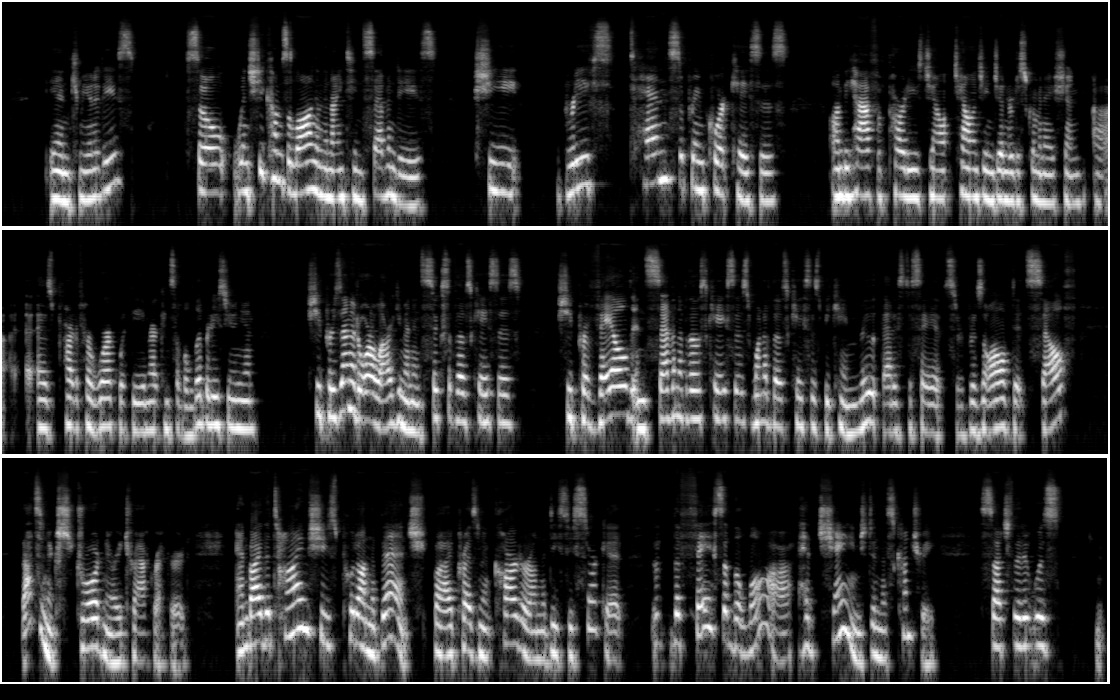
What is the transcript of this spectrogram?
in communities. So when she comes along in the 1970s, she briefs 10 Supreme Court cases on behalf of parties challenging gender discrimination uh, as part of her work with the American Civil Liberties Union. She presented oral argument in six of those cases. She prevailed in seven of those cases. One of those cases became moot, that is to say, it sort of resolved itself. That's an extraordinary track record. And by the time she's put on the bench by President Carter on the DC Circuit, the, face of the law had changed in this country such that it was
